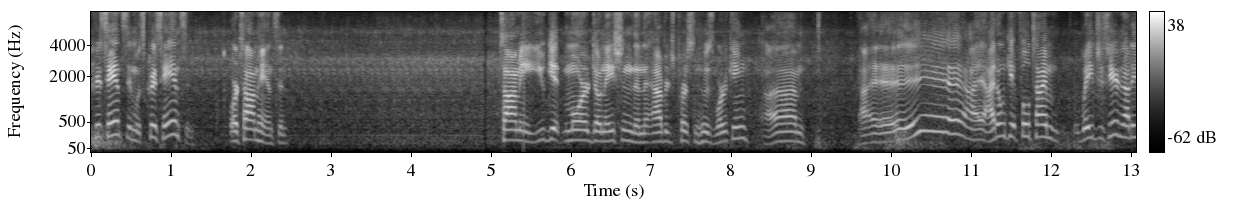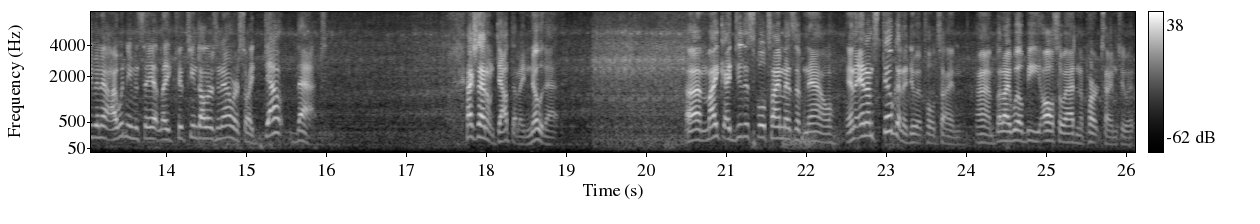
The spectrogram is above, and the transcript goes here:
Chris Hansen was Chris Hansen. Or Tom Hansen. Tommy, you get more donation than the average person who's working. Um, I, I, I don't get full time wages here. Not even I wouldn't even say at like fifteen dollars an hour. So I doubt that. Actually, I don't doubt that. I know that. Uh, Mike, I do this full time as of now, and, and I'm still going to do it full time, uh, but I will be also adding a part time to it.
